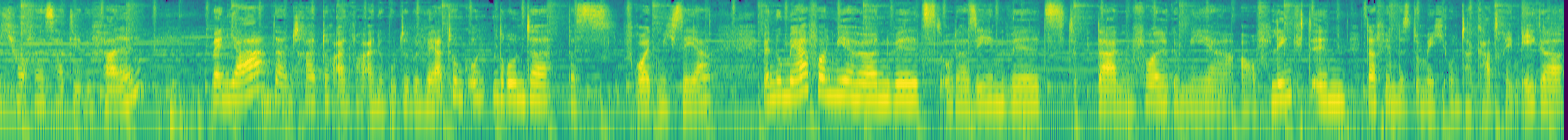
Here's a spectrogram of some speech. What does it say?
Ich hoffe, es hat dir gefallen. Wenn ja, dann schreib doch einfach eine gute Bewertung unten drunter. Das freut mich sehr. Wenn du mehr von mir hören willst oder sehen willst, dann folge mir auf LinkedIn. Da findest du mich unter Katrin Eger.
